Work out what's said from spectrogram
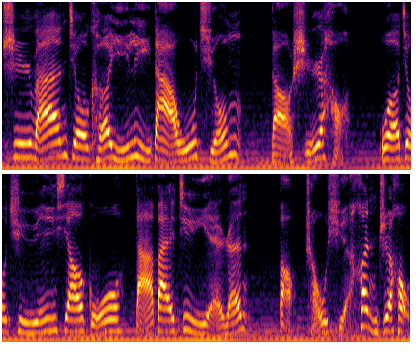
吃完就可以力大无穷。到时候，我就去云霄谷打败巨野人。报仇雪恨之后，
